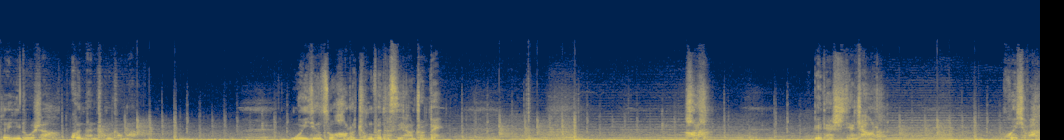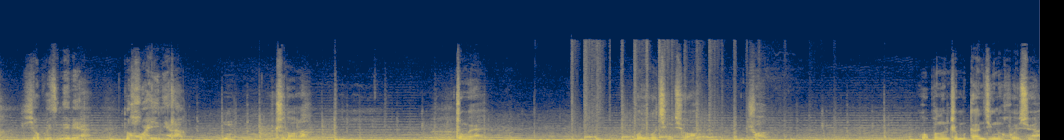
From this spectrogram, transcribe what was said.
这一路上困难重重啊。我已经做好了充分的思想准备。好了，别待时间长了，回去吧。小鬼子那边要怀疑你了。嗯，我知道了。政委，我有个请求，说。我不能这么干净的回去。快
